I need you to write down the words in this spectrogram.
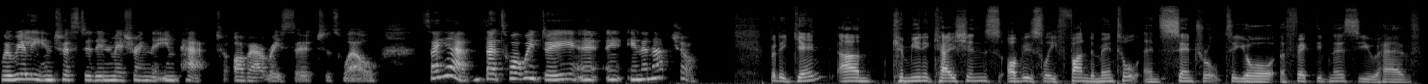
we're really interested in measuring the impact of our research as well. So, yeah, that's what we do in, in a nutshell. But again, um, communications obviously fundamental and central to your effectiveness. You have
